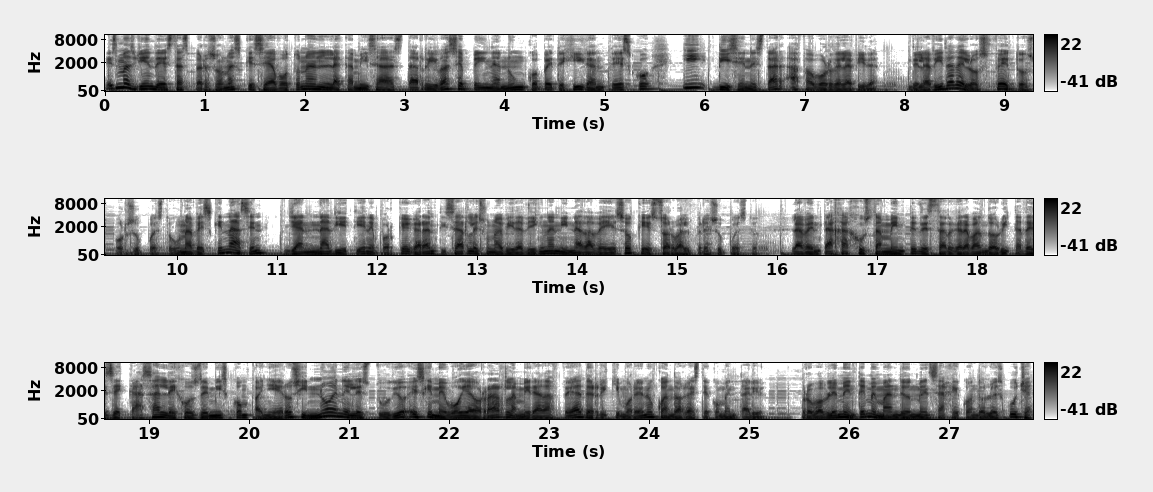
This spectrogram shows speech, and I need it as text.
es más bien de estas personas que se abotonan la camisa hasta arriba, se peinan un copete gigantesco y dicen estar a favor de la vida. De la vida de los fetos, por supuesto, una vez que nacen, ya nadie tiene por qué garantizarles una vida digna ni nada de eso que estorba el presupuesto. La ventaja justamente de estar grabando ahorita desde casa, lejos de mis compañeros y no en el estudio, es que me voy a ahorrar la mirada fea de Ricky Moreno cuando haga este comentario. Probablemente me mande un mensaje cuando lo escucha,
